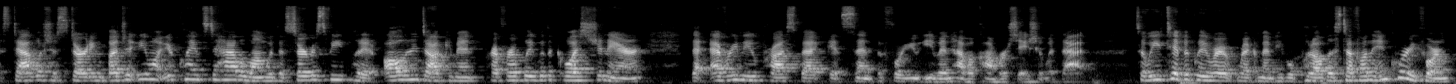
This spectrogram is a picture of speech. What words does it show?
Establish a starting budget you want your clients to have along with a service fee. Put it all in a document, preferably with a questionnaire that every new prospect gets sent before you even have a conversation with that. So we typically re- recommend people put all this stuff on the inquiry form.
